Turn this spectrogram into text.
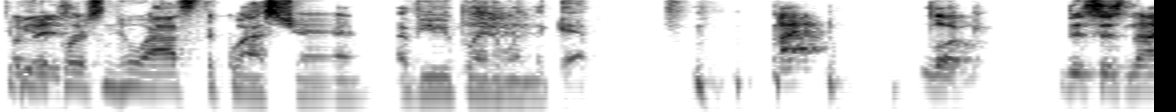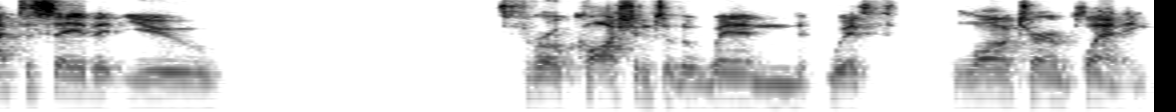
to Amazing. be the person who asked the question of you play to win the game. I look. This is not to say that you throw caution to the wind with long-term planning.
